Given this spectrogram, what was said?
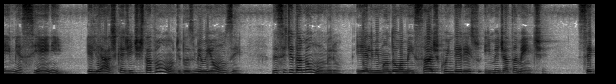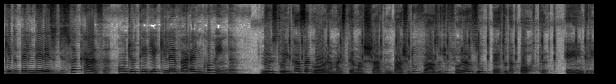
MSN? Ele acha que a gente estava onde? 2011? Decidi dar meu número e ele me mandou uma mensagem com o endereço imediatamente, seguido pelo endereço de sua casa, onde eu teria que levar a encomenda. Não estou em casa agora, mas tem uma chave embaixo do vaso de flor azul perto da porta. Entre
